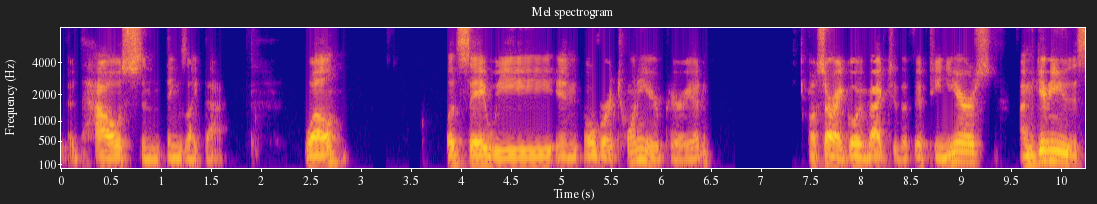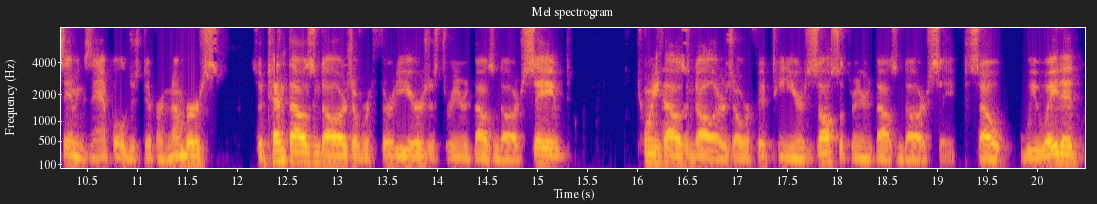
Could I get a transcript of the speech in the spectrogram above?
the house, and things like that. Well, let's say we, in over a 20 year period, oh, sorry, going back to the 15 years, I'm giving you the same example, just different numbers. So $10,000 over 30 years is $300,000 saved. $20,000 over 15 years is also $300,000 saved. So we waited,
